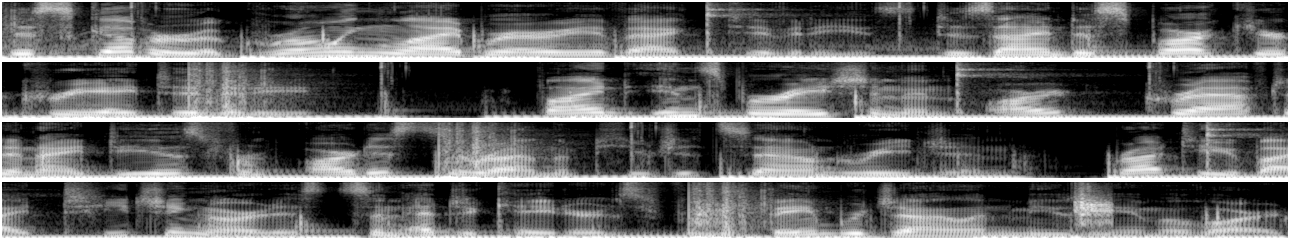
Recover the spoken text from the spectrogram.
Discover a growing library of activities designed to spark your creativity. Find inspiration in art, craft, and ideas from artists around the Puget Sound region. Brought to you by teaching artists and educators from the Bainbridge Island Museum of Art.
